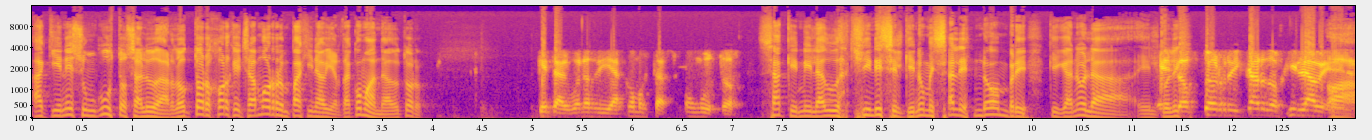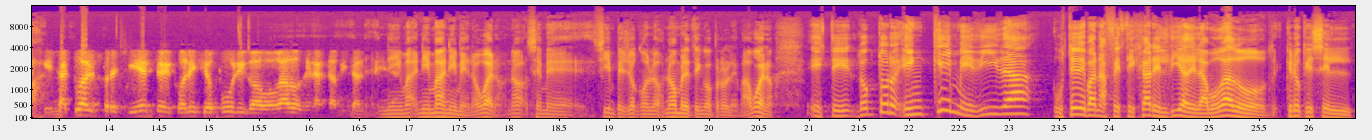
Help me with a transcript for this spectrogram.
a quien es un gusto saludar. Doctor Jorge Chamorro en página abierta. ¿Cómo anda, doctor? ¿Qué tal? Buenos días, ¿cómo estás? Un gusto. Sáqueme la duda, ¿quién es el que no me sale el nombre que ganó la, el, el doctor Ricardo Gil ah. que es actual presidente del Colegio Público de Abogados de la capital. Ni, ni, más ni menos. Bueno, no, se me, siempre yo con los nombres tengo problemas. Bueno, este, doctor, ¿en qué medida ustedes van a festejar el Día del Abogado? Creo que es el,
